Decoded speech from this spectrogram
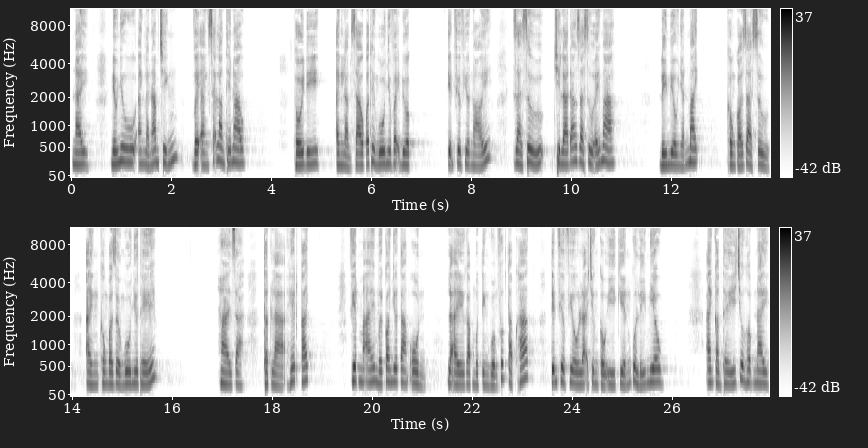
Này, nếu như anh là nam chính, vậy anh sẽ làm thế nào? Thôi đi, anh làm sao có thể ngu như vậy được? Tiễn phiêu phiêu nói, giả sử, chỉ là đang giả sử ấy mà. Lý Miêu nhấn mạnh, không có giả sử, anh không bao giờ ngu như thế. Hai giả, thật là hết cách. Viết mãi mới coi như tạm ổn, lại gặp một tình huống phức tạp khác, Tiễn phiêu phiêu lại trưng cầu ý kiến của Lý Miêu. Anh cảm thấy trường hợp này,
